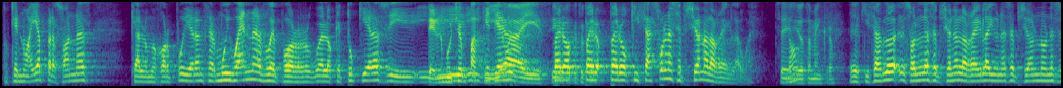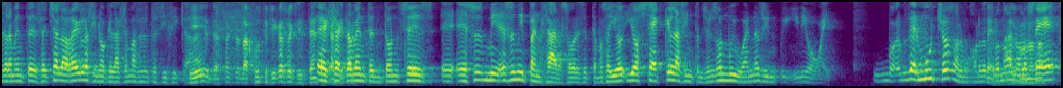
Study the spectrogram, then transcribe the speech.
que no haya personas que a lo mejor pudieran ser muy buenas, güey, por lo que tú quieras y... Tienen mucha empatía y, sí, pero, pero, pero quizás son la excepción a la regla, güey. Sí, yo también creo. Eh, quizás son la excepción a la regla y una excepción no necesariamente desecha la regla, sino que la hace más específica. Sí, exacto, la justifica su existencia. Exactamente, entonces eh, eso, es mi, eso es mi pensar sobre ese tema. O sea, yo, yo sé que las intenciones son muy buenas y, digo, güey, de muchos, a lo mejor de otros no, no lo sé,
